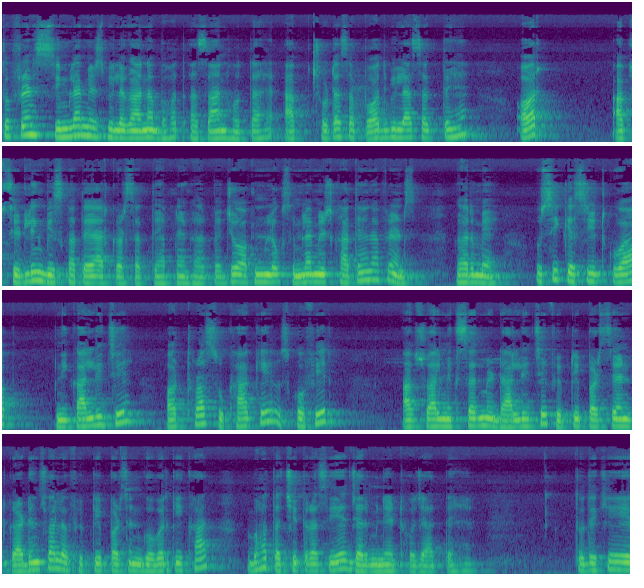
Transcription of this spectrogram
तो फ्रेंड्स, शिमला मिर्च भी लगाना बहुत आसान होता है। आप छोटा सा पौध भी ला सकते हैं, और आप सीडलिंग भी इसका तैयार कर सकते हैं अपने घर पे। जो अपन लोग शिमला मिर्च खाते हैं ना फ्रेंड्स, घर में, उसी के सीड को आप निकाल लीजिए और थोड़ा सुखा के उसको फिर आप सॉइल मिक्सर में डाल लीजिए। फिफ्टी परसेंट गार्डन सॉइल और फिफ्टी परसेंट गोबर की खाद बहुत अच्छी तरह से ये जर्मिनेट हो जाते हैं। तो देखिए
